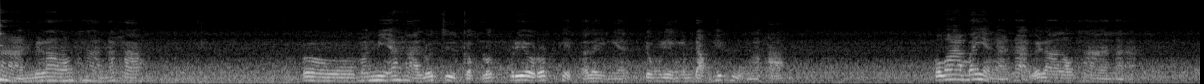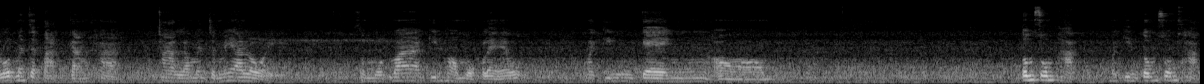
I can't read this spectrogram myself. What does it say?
หารเวลาเราทานนะคะเออมันมีอาหารรสจืดกับรสเปรี้ยวรสเผ็ดอะไรอย่างเงี้ยจงเรียงลำดับให้ถูกนะคะ เพราะว่าไม่อย่างนั้นอะเวลาเราทานอะรสมันจะตัดกันค่ะ ทานแล้วมันจะไม่อร่อย สมมติว่ากินห่อหมกแล้ว มากินแกงออต้มส้มผัก มากินต้มส้มผัก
